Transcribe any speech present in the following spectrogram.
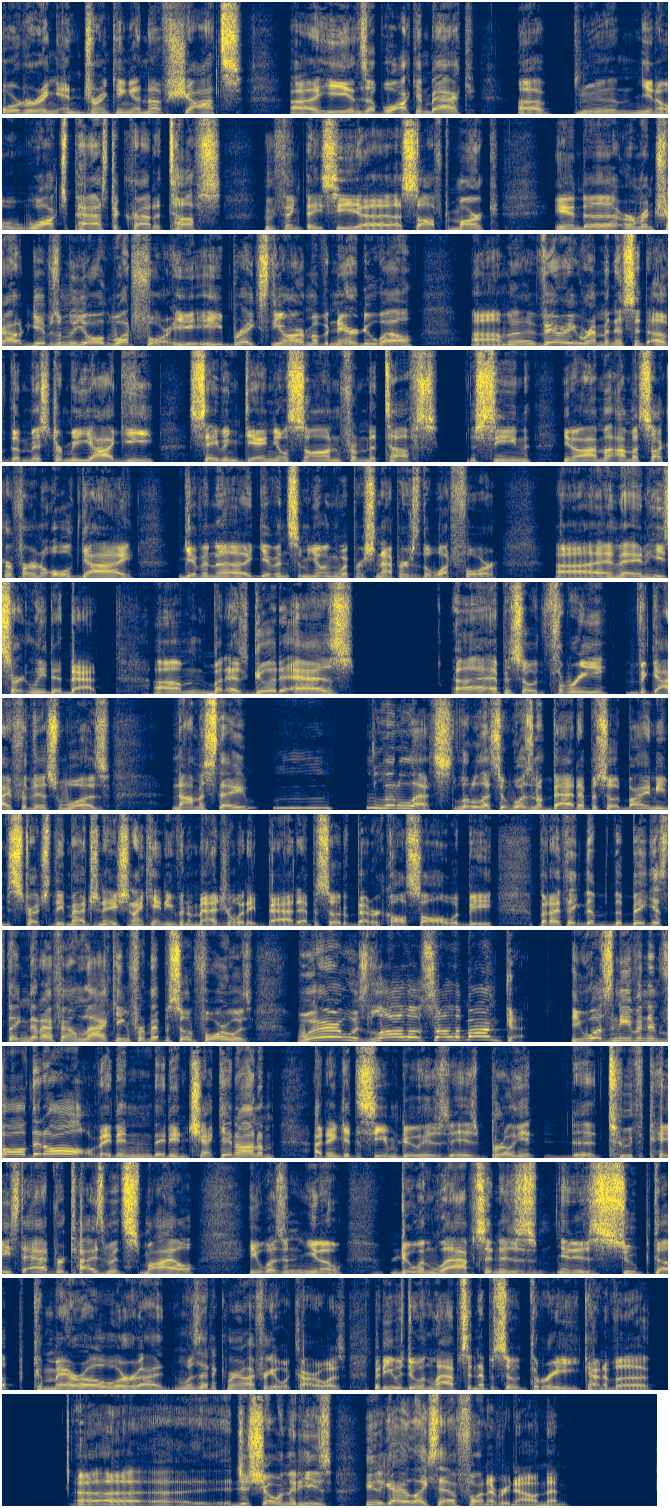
ordering and drinking enough shots, uh, he ends up walking back. Uh, you know, walks past a crowd of toughs who think they see a, a soft mark, and uh, Ehrmantraut gives him the old what for. He, he breaks the arm of a ne'er do well. Um, uh, very reminiscent of the Mr. Miyagi saving Daniel-san from the Toughs scene. You know, I'm a, I'm a sucker for an old guy giving uh, giving some young whippersnappers the what for, uh, and and he certainly did that. Um, but as good as uh, episode three, the guy for this was Namaste. Mm, a little less, a little less. It wasn't a bad episode by any stretch of the imagination. I can't even imagine what a bad episode of Better Call Saul would be. But I think the the biggest thing that I found lacking from episode four was where was Lalo Salamanca? He wasn't even involved at all. They didn't. They didn't check in on him. I didn't get to see him do his his brilliant uh, toothpaste advertisement smile. He wasn't, you know, doing laps in his in his souped up Camaro or uh, was that a Camaro? I forget what car it was, but he was doing laps in episode three, kind of a uh, uh, just showing that he's he's a guy who likes to have fun every now and then.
